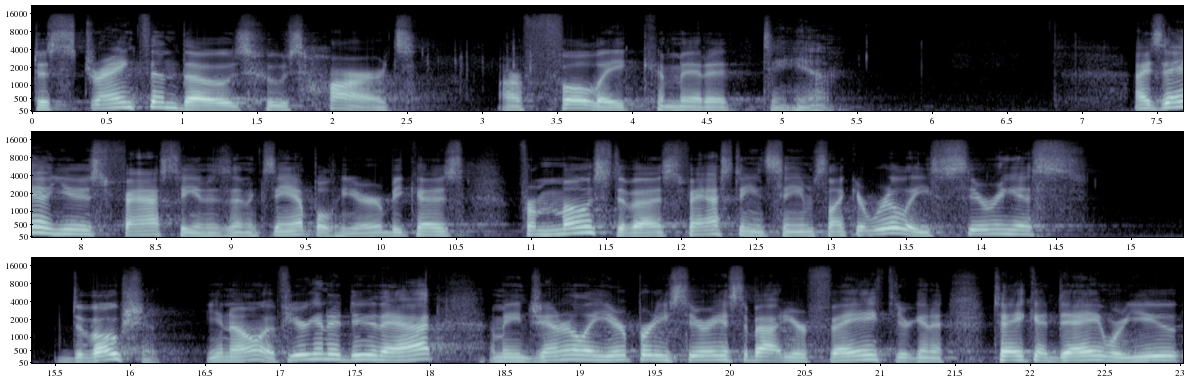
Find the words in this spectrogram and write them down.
to strengthen those whose hearts are fully committed to him." Isaiah used fasting as an example here because for most of us, fasting seems like a really serious devotion. You know, if you're going to do that, I mean, generally you're pretty serious about your faith. You're going to take a day where you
